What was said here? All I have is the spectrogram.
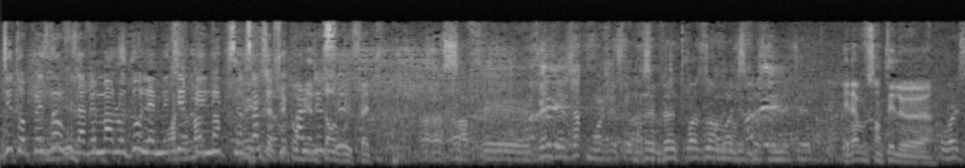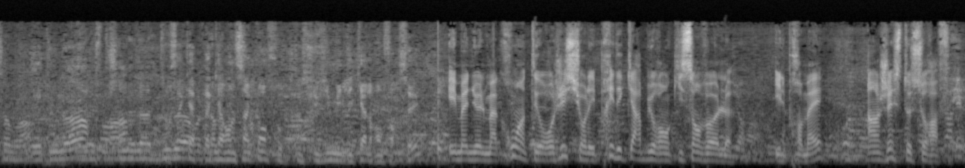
dites au président, vous avez mal au dos, les métiers pénibles, c'est ça que je parle dessus. Temps vous le faites? Ah, Ça fait 22 ans que moi j'ai fait Ça fait 23 ans moi j'ai fait ce métier. Et là vous sentez le... Oui ça va. Les douleurs, C'est pour ça qu'après 45 ans, il faut un suivi médical renforcé. Emmanuel Macron interrogé sur les prix des carburants qui s'envolent. Il promet, un geste sera fait.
